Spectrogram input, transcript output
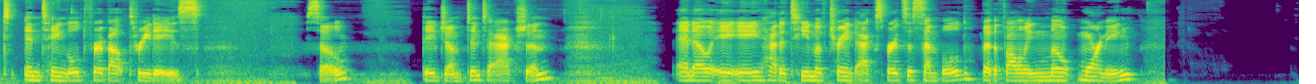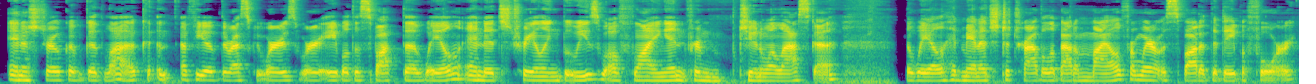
t- entangled for about three days. So they jumped into action. NOAA had a team of trained experts assembled by the following mo- morning. In a stroke of good luck, a few of the rescuers were able to spot the whale and its trailing buoys while flying in from Juneau, Alaska. The whale had managed to travel about a mile from where it was spotted the day before.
